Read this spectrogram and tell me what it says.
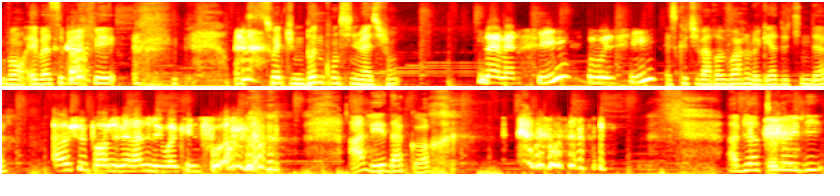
Bon, et ben c'est parfait. On te souhaite une bonne continuation. bah, merci, vous aussi. Est-ce que tu vas revoir le gars de Tinder? Ah, je sais pas, en général, je les vois qu'une fois. Allez, d'accord. à bientôt, Noélie.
